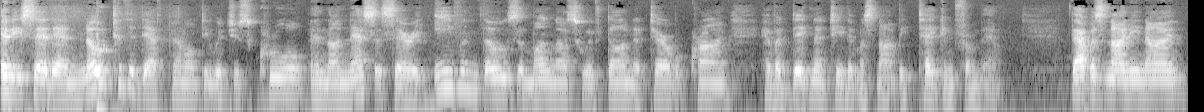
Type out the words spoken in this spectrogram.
And he said, and no to the death penalty, which is cruel and unnecessary. Even those among us who have done a terrible crime have a dignity that must not be taken from them. That was 99.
